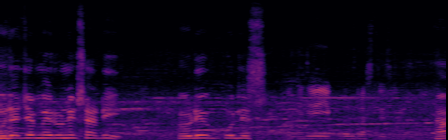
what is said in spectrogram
उद्याच्या मिरवणुकीसाठी एवढे पोलीस म्हणजे हे?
